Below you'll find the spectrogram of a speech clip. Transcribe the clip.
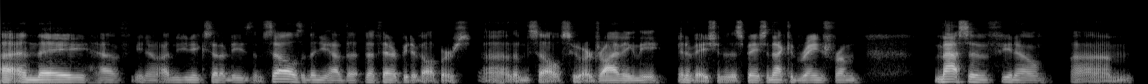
Uh, and they have you know a unique set of needs themselves. And then you have the, the therapy developers uh, themselves who are driving the innovation in the space. And that could range from massive you know um,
